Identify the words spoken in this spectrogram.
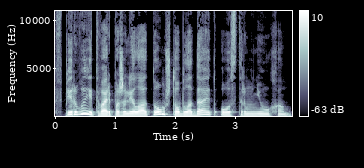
Впервые тварь пожалела о том, что обладает острым нюхом.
